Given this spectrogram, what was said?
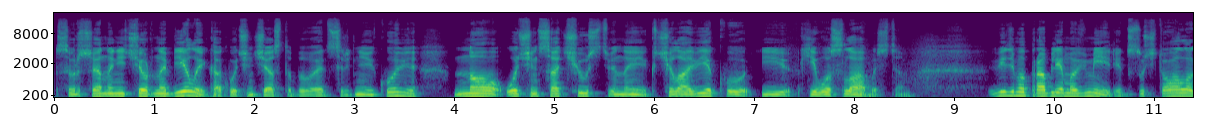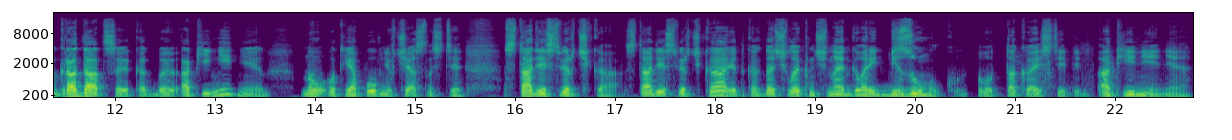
совершенно не черно-белый, как очень часто бывает в Средневековье, но очень сочувственный к человеку и к его слабостям. Видимо, проблема в мире. Существовала градация как бы опьянения. Ну, вот я помню, в частности, стадия сверчка. Стадия сверчка – это когда человек начинает говорить безумолку. Вот такая степень опьянения.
